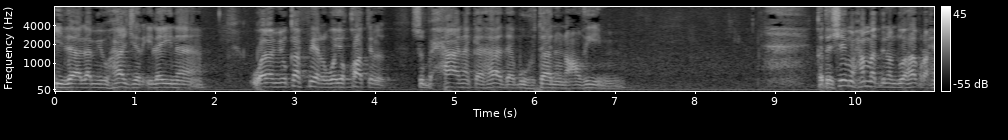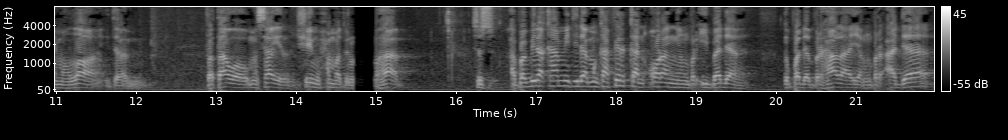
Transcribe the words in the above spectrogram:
إذا لم يهاجر إلينا؟ ولم يكفر ويقاتل. سبحانك هذا بهتان عظيم. Kata Syekh Muhammad bin Abdul Wahab rahimahullah dalam fatwa wa masail Syekh Muhammad bin Abdul Wahab apabila kami tidak mengkafirkan orang yang beribadah kepada berhala yang berada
